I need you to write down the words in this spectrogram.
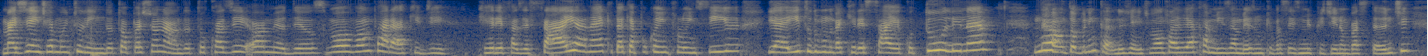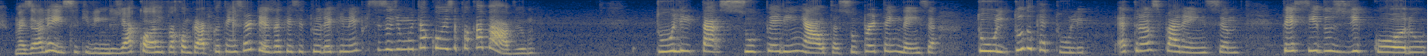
Mas, gente, é muito lindo. Eu tô apaixonada. Eu tô quase... Oh, meu Deus. Vou, vamos parar aqui de querer fazer saia, né? Que daqui a pouco eu influencio. E aí todo mundo vai querer saia com tule, né? Não, tô brincando, gente. Vamos fazer a camisa mesmo que vocês me pediram bastante. Mas olha isso que lindo. Já corre pra comprar, porque eu tenho certeza que esse tule aqui nem precisa de muita coisa pra acabar, viu? Tule tá super em alta, super tendência. Tule, tudo que é tule é transparência tecidos de couro,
